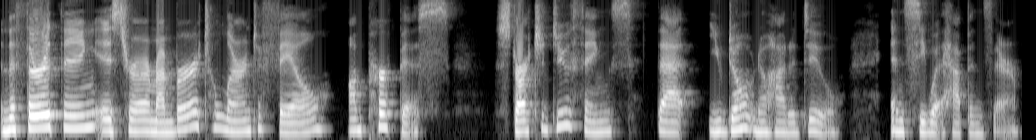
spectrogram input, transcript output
And the third thing is to remember to learn to fail on purpose. Start to do things that you don't know how to do and see what happens there.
